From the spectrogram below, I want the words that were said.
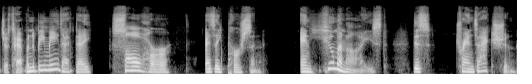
just happened to be me that day, saw her as a person and humanized this transaction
